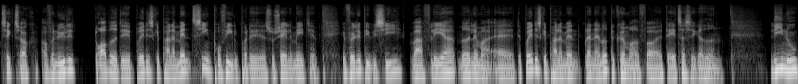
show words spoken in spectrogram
TikTok, og for nylig droppede det britiske parlament sin profil på det øh, sociale medie. Ifølge BBC var flere medlemmer af det britiske parlament blandt andet bekymrede for datasikkerheden. Lige nu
